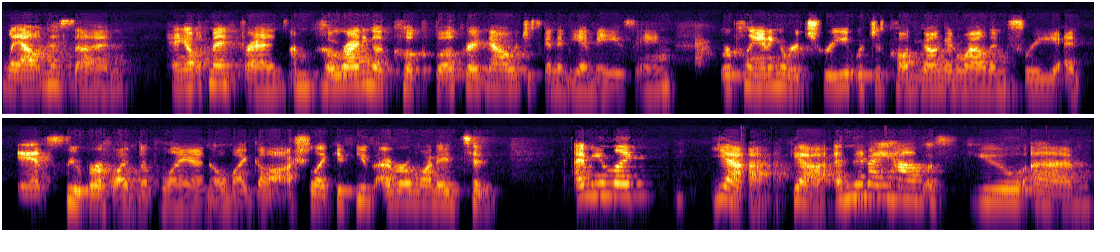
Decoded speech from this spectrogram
lay out in the sun hang out with my friends. I'm co-writing a cookbook right now, which is going to be amazing. We're planning a retreat, which is called Young and Wild and Free, and it's super fun to plan. Oh my gosh. Like if you've ever wanted to, I mean, like, yeah, yeah. And then I have a few um,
